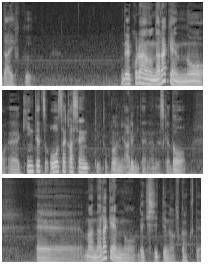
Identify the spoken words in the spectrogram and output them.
大福。でこれはあの奈良県の、えー、近鉄大阪線っていうところにあるみたいなんですけど、えーまあ、奈良県の歴史っていうのは深くて、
